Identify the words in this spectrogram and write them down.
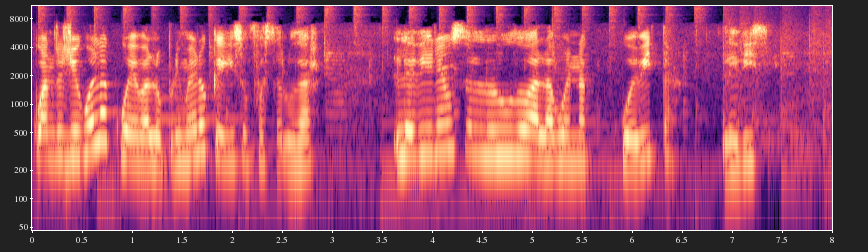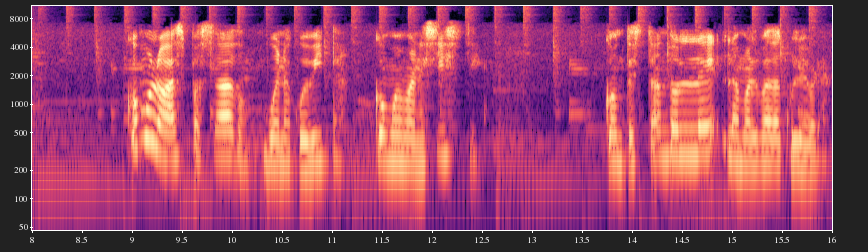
Cuando llegó a la cueva, lo primero que hizo fue saludar. Le diré un saludo a la buena cuevita, le dice. ¿Cómo lo has pasado, buena cuevita? ¿Cómo amaneciste? Contestándole la malvada culebra.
